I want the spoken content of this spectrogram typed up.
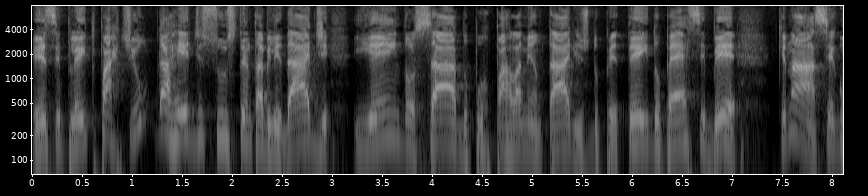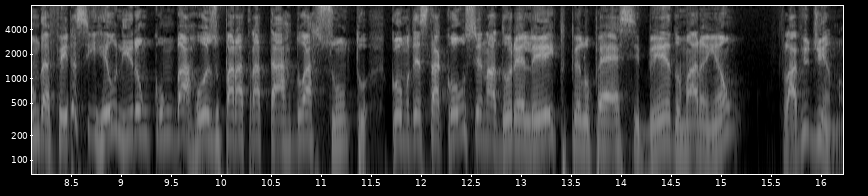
Esse pleito partiu da Rede Sustentabilidade e é endossado por parlamentares do PT e do PSB, que na segunda-feira se reuniram com Barroso para tratar do assunto, como destacou o senador eleito pelo PSB do Maranhão, Flávio Dino.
